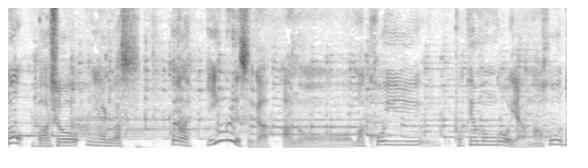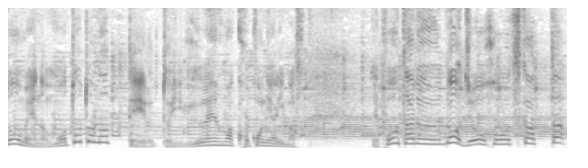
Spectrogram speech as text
の場所になります。だからイングレスが、あのー、まあ、こういうポケモン GO や魔法同盟の元となっているというゆえんはここにあります。でポータルの情報を使った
